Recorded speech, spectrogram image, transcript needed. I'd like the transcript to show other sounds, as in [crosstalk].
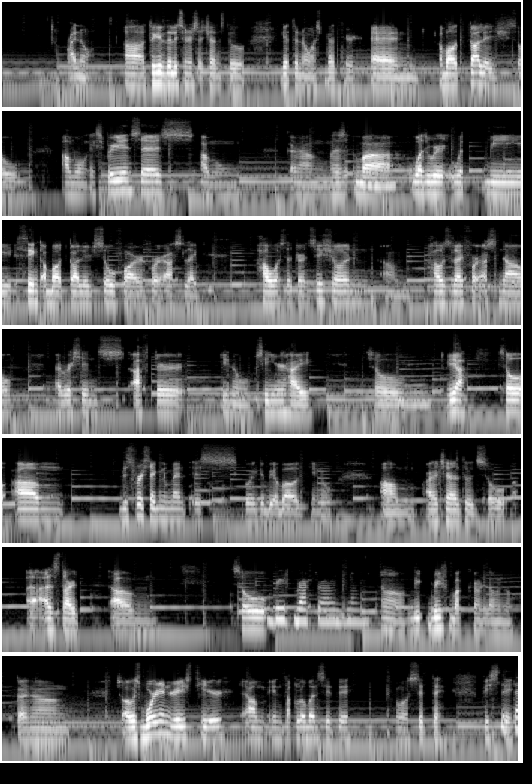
I know, uh, to give the listeners a chance to get to know us better. And about college so among experiences among kanang ma, what we what we think about college so far for us like how was the transition? Um how's life for us now? Ever since after you know senior high. So yeah. So um this first segment is going to be about you know um our childhood. So i'll start um so brief background lang. Uh, brief background lang no? Kanang so i was born and raised here um in Tacloban City. Oh city. Piste.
